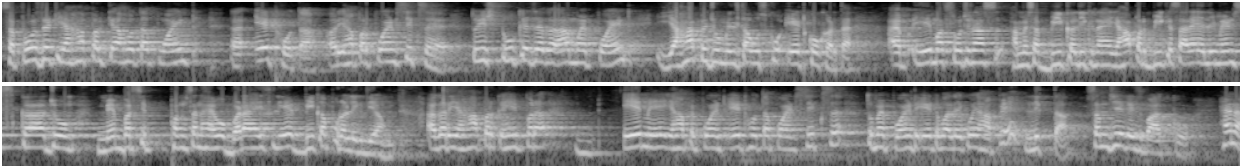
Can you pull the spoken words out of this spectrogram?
सपोज़ दैट यहाँ पर क्या होता? पॉइंट एट होता और यहाँ पर पॉइंट सिक्स है। तो इस टू के जगह मैं पॉइंट यहाँ पे जो मिलता है उसको एट को करता है। अब ये मत सोचना, हमेशा बी का लिखना है। यहाँ पर बी के सारे एलिमेंट्स का जो मेंबरशिप फ़ंक्शन है वो बड़ा है, इसलिए बी का पूरा लिख दिया हूँ। अगर यहाँ पर कहीं पर ए में यहाँ पे पॉइंट एट होता पॉइंट सिक्स तो मैं पॉइंट एट वाले को यहाँ पे लिखता। समझिएगा इस बात को। है ना?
